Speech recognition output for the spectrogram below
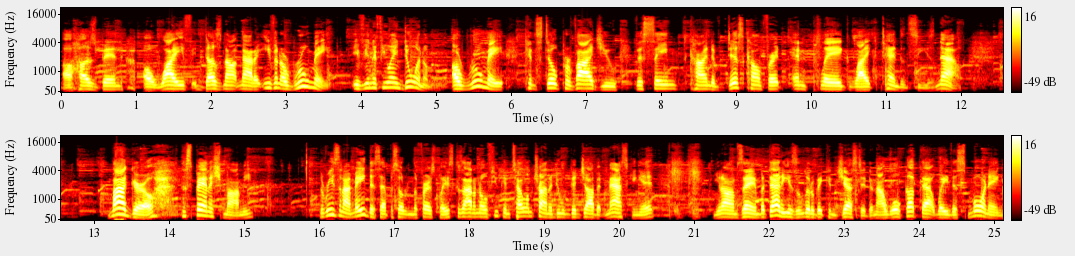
a husband, a wife, it does not matter. Even a roommate, even if you ain't doing them, a roommate can still provide you the same kind of discomfort and plague like tendencies. Now, my girl, the Spanish mommy, the reason I made this episode in the first place, because I don't know if you can tell I'm trying to do a good job at masking it. You know what I'm saying? But Daddy is a little bit congested, and I woke up that way this morning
